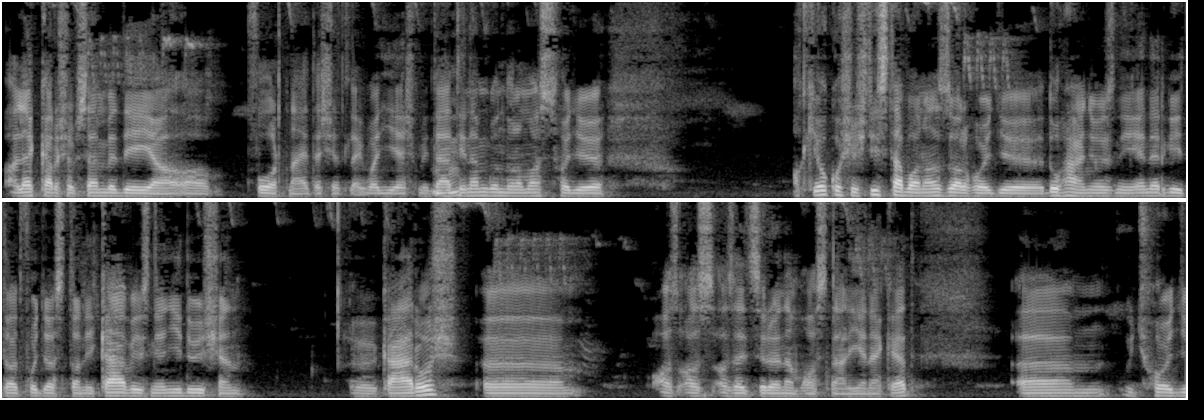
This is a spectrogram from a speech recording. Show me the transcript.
a legkárosabb szenvedélye a Fortnite esetleg, vagy ilyesmi. Tehát én nem gondolom azt, hogy aki okos és tisztában azzal, hogy dohányozni, energiát fogyasztani, kávézni ennyi idősen káros, az, az, az egyszerűen nem használ ilyeneket. Úgyhogy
